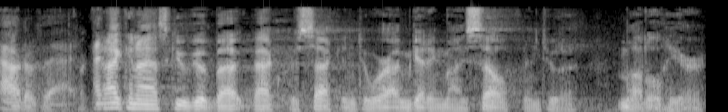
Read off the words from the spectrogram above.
out of that. And I can ask you to go back, back for a second to where I'm getting myself into a muddle here.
